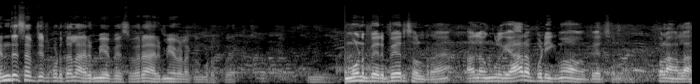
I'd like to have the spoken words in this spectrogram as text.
எந்த சப்ஜெக்ட் கொடுத்தாலும் அருமையாக பேசுவார் அருமையாக விளக்கம் கொடுப்பார். ம். மூணு பேர் பேர் சொல்கிறேன் அதில் உங்களுக்கு யாரை பிடிக்குமோ அவங்க பேர் சொல்லுங்கள் போகலாங்களா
